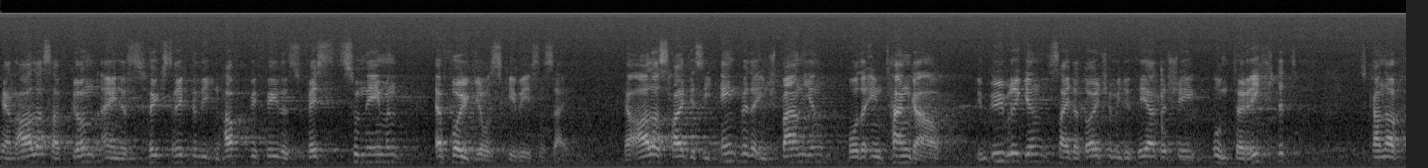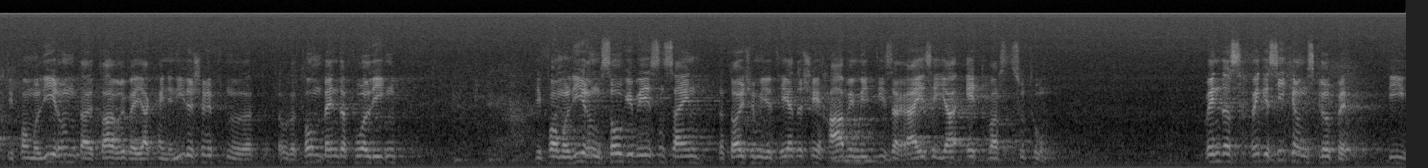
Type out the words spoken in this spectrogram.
Herrn Ahlers aufgrund eines höchstrichterlichen Haftbefehls festzunehmen, erfolglos gewesen sei. Herr Ahlers halte sich entweder in Spanien oder in Tanga auf. Im Übrigen sei der deutsche Militärattaché unterrichtet. Es kann auch die Formulierung, da darüber ja keine Niederschriften oder, oder Tonbänder vorliegen, die Formulierung so gewesen sein, der deutsche Militärattaché habe mit dieser Reise ja etwas zu tun. Wenn, das, wenn die Sicherungsgruppe, die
